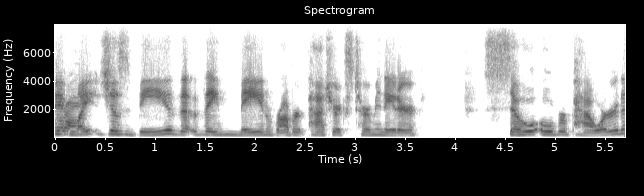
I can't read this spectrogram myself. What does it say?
It right. might just be that they made Robert Patrick's Terminator so overpowered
